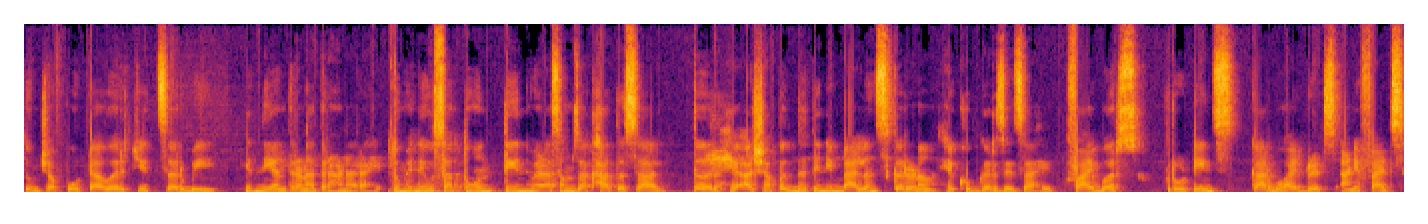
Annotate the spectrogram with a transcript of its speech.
तुमच्या पोटावरची चरबी ही नियंत्रणात राहणार आहे. तुम्ही दिवसातून तीन वेळा समजा खात असाल तर हे अशा पद्धतीने बॅलन्स करणं हे खूप गरजेचं आहे. फायबर्स प्रोटीन्स कार्बोहायड्रेट्स आणि फॅट्स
